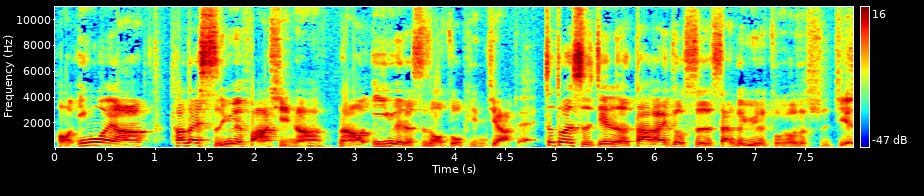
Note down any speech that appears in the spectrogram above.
哦，因为啊，它在十月发行啊，然后一月的时候做评价，对，这段时间呢大概就是三个月左右的时间。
